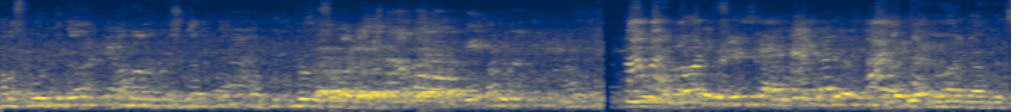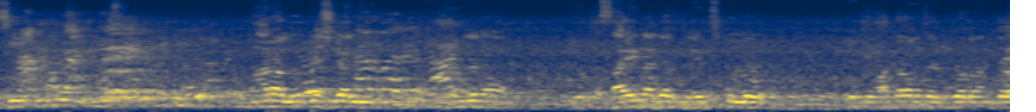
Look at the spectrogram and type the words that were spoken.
మనస్ఫూర్తిగా నానా లోకేష్ గారికి మా పుట్టినరోజు కార్యదర్శి నారా లోకేష్ గారి సాయినగర్ మెయిన్ స్కూల్లో వాతావరణం జరుపుకోవడం అంటే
